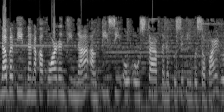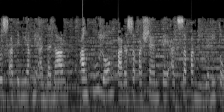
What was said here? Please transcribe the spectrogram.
Nabatid na naka-quarantine na ang PCOO staff na nagpositibo sa virus at tiniyak ni Andanar ang tulong para sa pasyente at sa pamilya nito.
